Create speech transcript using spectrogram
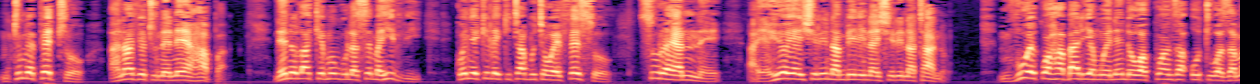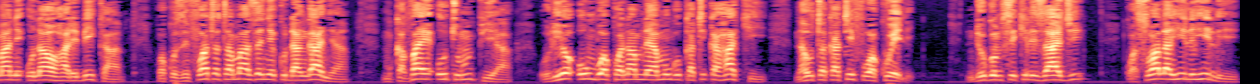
mtume petro anavyotunenea hapa. Neno lake mungu lasema hivi kwenye kile kitabu cha waefeso sura ya 4 aya hiyo ya 22 na 25 mvue kwa habari ya mwenendo wa kwanza utu wa zamani unaoharibika kwa kuzifuata tamaa zenye kudanganya mkavae utu mpya ulioumbwa kwa namna ya mungu katika haki na utakatifu wa kweli. Ndugu msikilizaji kwa swala hili hili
